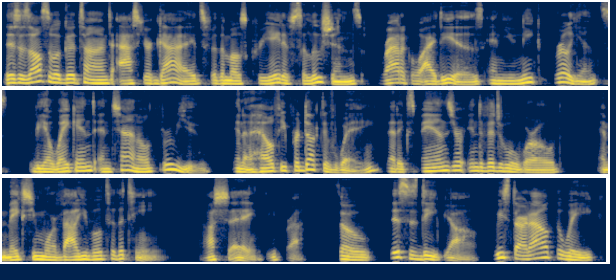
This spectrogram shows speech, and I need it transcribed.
This is also a good time to ask your guides for the most creative solutions, radical ideas, and unique brilliance to be awakened and channeled through you in a healthy, productive way that expands your individual world and makes you more valuable to the team. Ashe, deep breath. So this is deep, y'all. We start out the week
